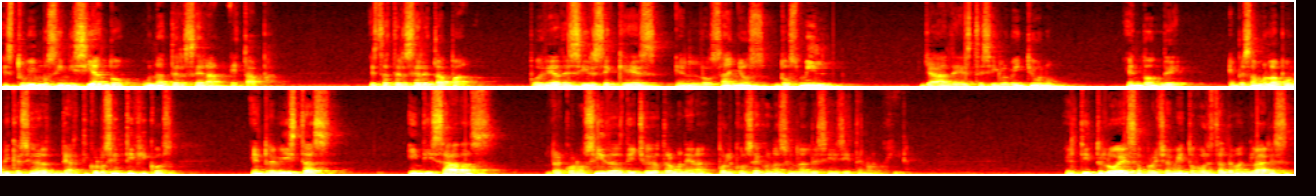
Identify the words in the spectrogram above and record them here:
estuvimos iniciando una tercera etapa. Esta tercera etapa podría decirse que es en los años 2000, ya de este siglo XXI, en donde empezamos la publicación de artículos científicos en revistas indizadas, reconocidas, dicho de otra manera, por el Consejo Nacional de Ciencia y Tecnología. El título es Aprovechamiento forestal de manglares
